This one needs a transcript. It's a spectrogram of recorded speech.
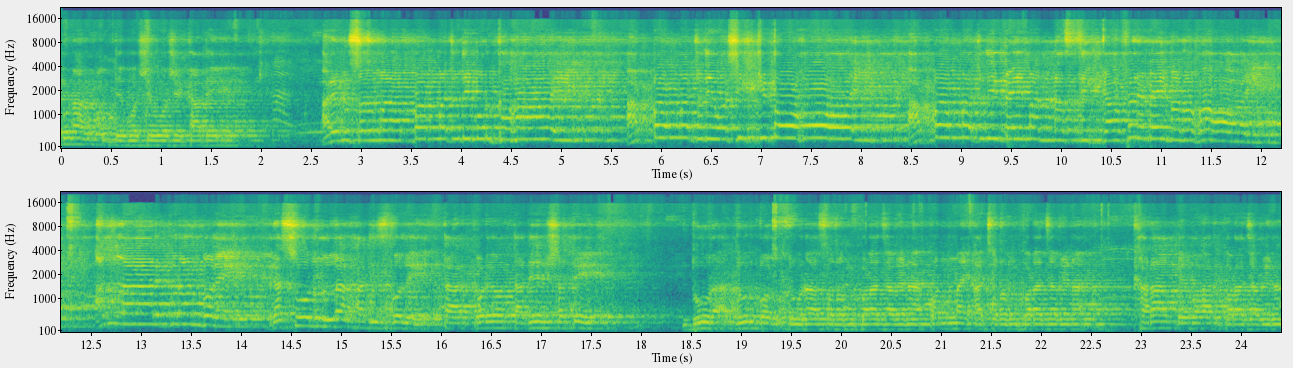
কোনার মধ্যে বসে বসে কাঁদে। আরে মুসলমান, আব্বা আম্মা যদি মূর্খ হয় আব্বা আম্মা যদি অশিক্ষিত হয়, আব্বা আম্মা যদি বেঈমান নাস্তিক, কাফের বেঈমান হয়, আল্লাহর কোরআন বলে, রাসূলুল্লাহর হাদিস বলে, তারপরেও তাদের সাথে দূরা, দুর্বল দূর আচরণ করা যাবে না, অন্যায় আচরণ করা যাবে না, খারাপ ব্যবহার করা যাবে না।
